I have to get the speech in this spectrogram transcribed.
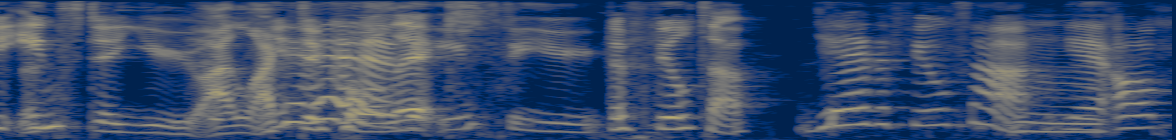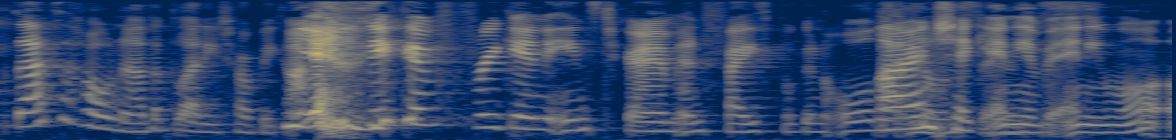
the Insta you, I like to call it. the Insta you. The filter. Yeah, the filter. Yeah. Oh, that's a whole nother bloody topic. I'm Mm. Yeah. sick of freaking Instagram and Facebook and all that. I don't check any of it anymore.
